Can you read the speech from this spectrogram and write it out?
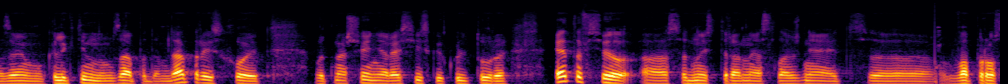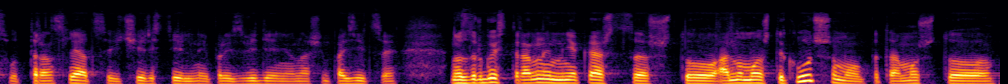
назовем его коллективным Западом, да, происходит в отношении российской культуры, это все, а, с одной стороны, осложняет э, вопрос вот трансляции через те произведения нашей позиции, но, с другой стороны, мне кажется, что оно может и к лучшему, потому что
